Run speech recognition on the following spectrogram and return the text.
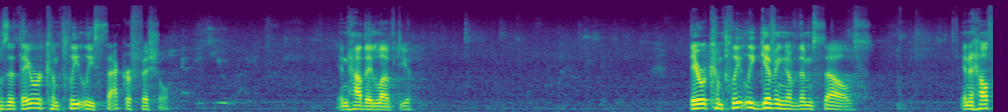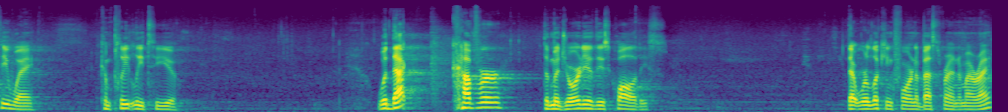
was that they were completely sacrificial in how they loved you. They were completely giving of themselves in a healthy way, completely to you. Would that cover the majority of these qualities that we're looking for in a best friend? Am I right?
